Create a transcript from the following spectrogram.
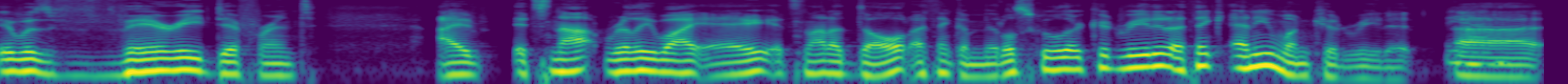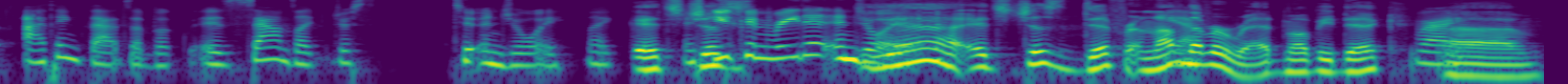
It was very different. I. It's not really YA. It's not adult. I think a middle schooler could read it. I think anyone could read it. Yeah. Uh, I think that's a book. It sounds like just to enjoy. Like It's if you can read it, enjoy it. yeah, it's just different. And I've Yeah. never read Moby Dick. Right. Um,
